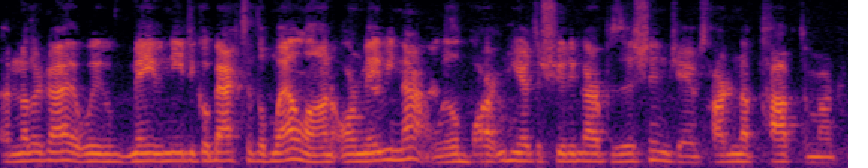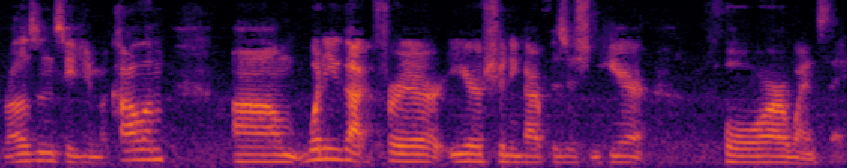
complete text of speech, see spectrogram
another guy that we may need to go back to the well on, or maybe not. Will Barton here at the shooting guard position, James Harden up top, DeMar DeRozan, CJ McCollum. Um, what do you got for your shooting guard position here for Wednesday?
